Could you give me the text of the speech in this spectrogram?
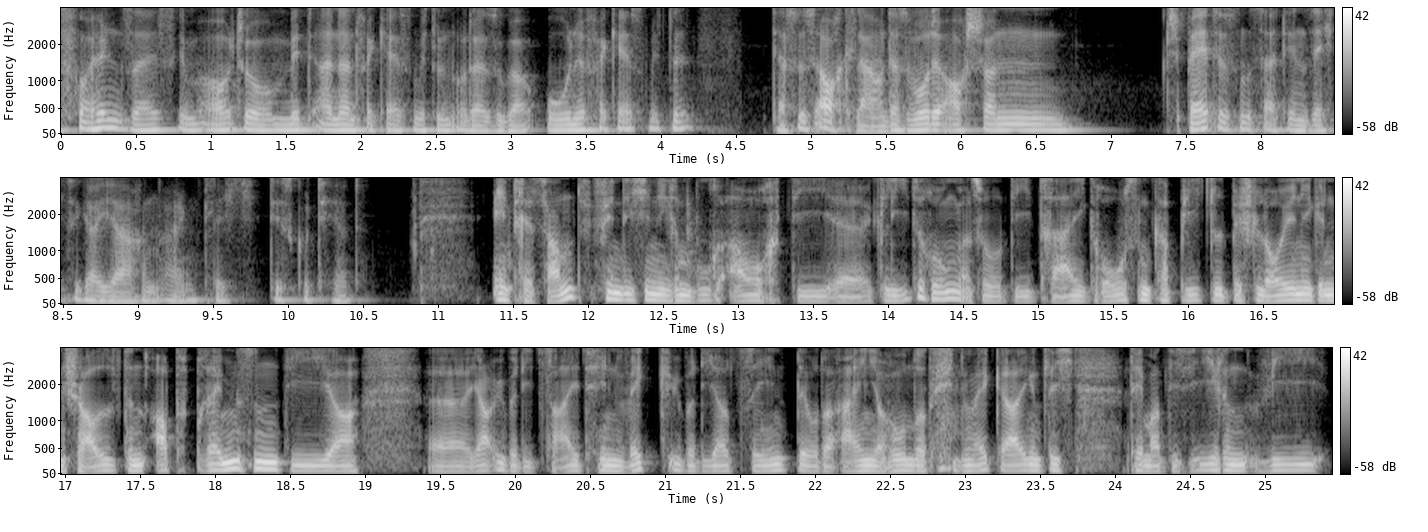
wollen, sei es im Auto mit anderen Verkehrsmitteln oder sogar ohne Verkehrsmittel. Das ist auch klar und das wurde auch schon spätestens seit den 60er Jahren eigentlich diskutiert. Interessant finde ich in Ihrem Buch auch die äh, Gliederung, also die drei großen Kapitel Beschleunigen, Schalten, Abbremsen, die ja, äh, ja über die Zeit hinweg, über die Jahrzehnte oder ein Jahrhundert hinweg eigentlich thematisieren, wie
